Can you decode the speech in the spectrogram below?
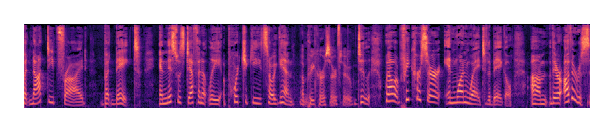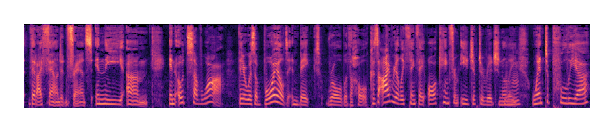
but not deep fried, but baked. And this was definitely a Portuguese. So again, a precursor to to well, a precursor in one way to the bagel. Um, there are others that I found in France. In the um, in Haute Savoie, there was a boiled and baked roll with a hole because I really think they all came from Egypt originally. Mm-hmm. Went to Puglia,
